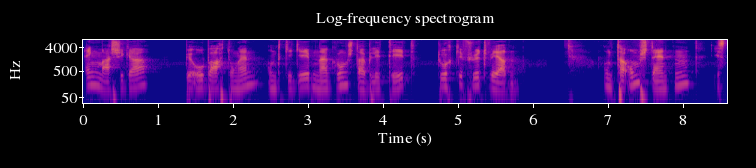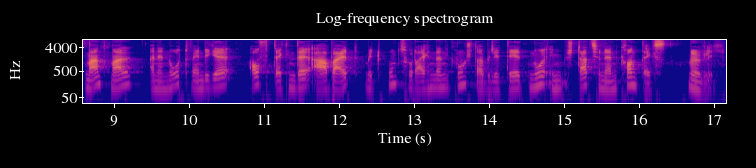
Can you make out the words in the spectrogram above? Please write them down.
engmaschiger Beobachtungen und gegebener Grundstabilität durchgeführt werden. Unter Umständen ist manchmal eine notwendige aufdeckende Arbeit mit unzureichender Grundstabilität nur im stationären Kontext möglich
